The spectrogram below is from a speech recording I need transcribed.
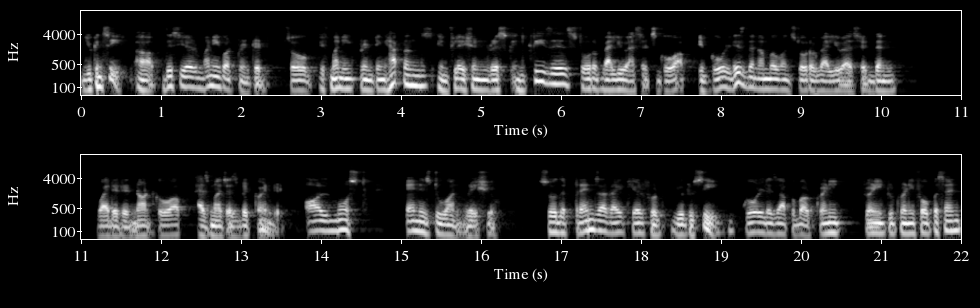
You can see uh, this year money got printed. So if money printing happens, inflation risk increases, store of value assets go up. If gold is the number one store of value asset, then why did it not go up as much as Bitcoin did? Almost 10 is to 1 ratio. So the trends are right here for you to see. Gold is up about 20, 20 to 24%.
